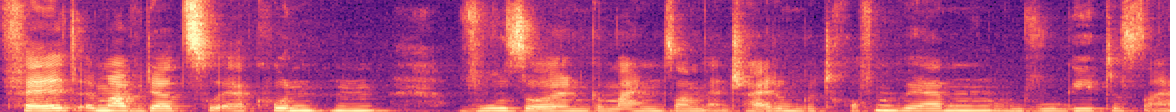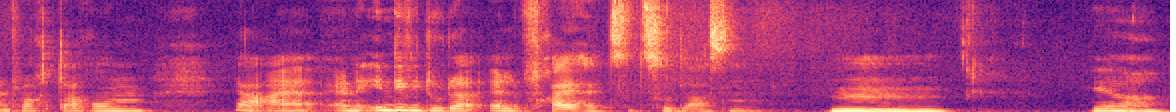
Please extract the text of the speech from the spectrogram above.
Feld, immer wieder zu erkunden, wo sollen gemeinsam Entscheidungen getroffen werden und wo geht es einfach darum, ja, eine individuelle Freiheit zuzulassen. Hm. Ja,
